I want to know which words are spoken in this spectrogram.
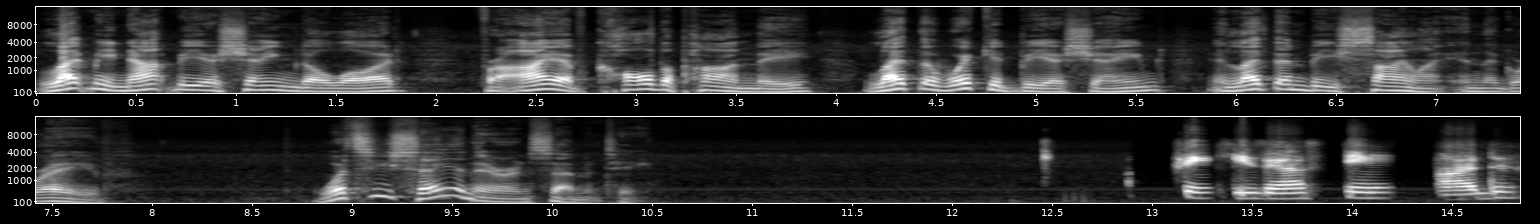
Let me not be ashamed, O Lord, for I have called upon thee. Let the wicked be ashamed, and let them be silent in the grave. What's he saying there in 17? I think he's asking God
